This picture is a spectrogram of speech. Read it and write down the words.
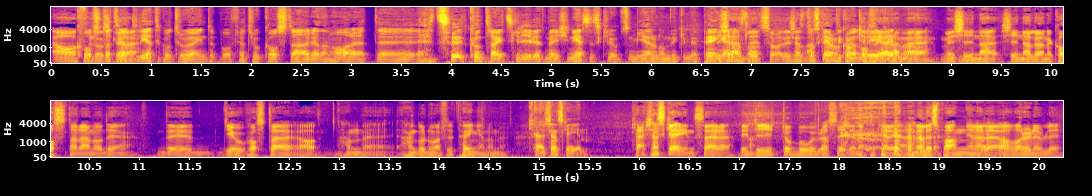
Ja, Costa ska- till Atletico tror jag inte på för jag tror Costa redan har ett, eh, ett, ett kontrakt skrivet med en kinesisk klubb som ger honom mycket mer pengar Det känns lite så. Det känns då ska de konkurrera med, med Kina, Kina lönekostnaden och det, det Diego Costa, ja han, eh, han går nog efter pengarna nu. Cashen ska in. Cashen ska in, så är det. Det är dyrt att bo i Brasilien efter karriären eller Spanien eller ja, vad det nu blir.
